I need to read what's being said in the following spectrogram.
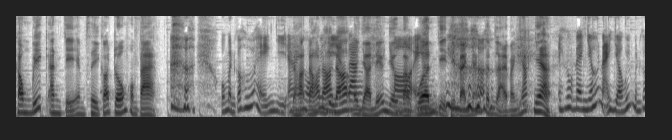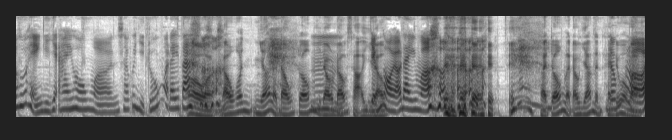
không biết anh chị MC có trốn không ta? Ủa mình có hứa hẹn gì ai đó không đó đó đó. bây giờ nếu như Ờ, mà em- quên gì thì bạn nhắn tin lại bạn nhắc nha. Em không đang nhớ nãy giờ không biết mình có hứa hẹn gì với ai không mà sao có gì trốn ở đây ta? Ồ, đâu có nhớ là đâu trốn gì đâu Ừ, đâu sợ gì vẫn đâu. ngồi ở đây mà. Phải trốn là đâu dám lên đây Đúng đúng, không ạ?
